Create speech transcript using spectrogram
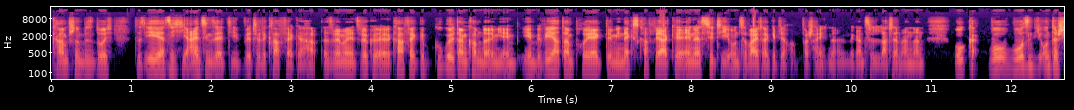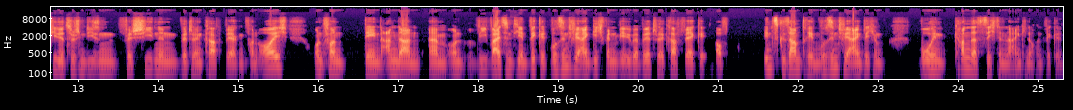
kam schon ein bisschen durch, dass ihr jetzt nicht die einzigen seid, die virtuelle Kraftwerke habt. Also wenn man jetzt virtuelle Kraftwerke googelt, dann kommt da irgendwie EMBW hat da ein Projekt, irgendwie Next-Kraftwerke, NR City und so weiter. Gibt ja wahrscheinlich eine, eine, ganze Latte an anderen. Wo, wo, wo sind die Unterschiede zwischen diesen verschiedenen virtuellen Kraftwerken von euch und von den anderen? Ähm, und wie weit sind die entwickelt? Wo sind wir eigentlich, wenn wir über virtuelle Kraftwerke auf insgesamt reden? Wo sind wir eigentlich und wohin kann das sich denn eigentlich noch entwickeln?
